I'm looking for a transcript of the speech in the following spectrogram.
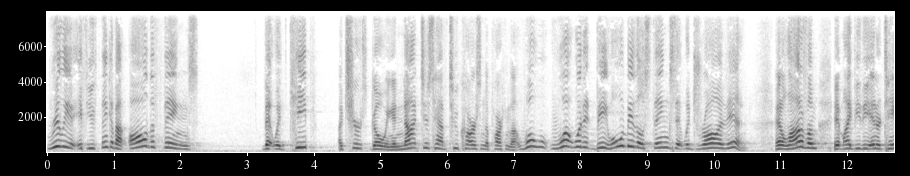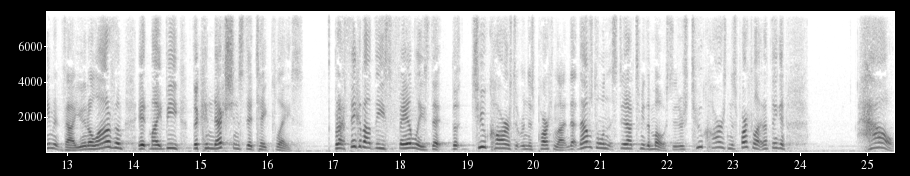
really, if you think about all the things that would keep a church going and not just have two cars in the parking lot, what, what would it be? What would be those things that would draw it in? And a lot of them, it might be the entertainment value. And a lot of them, it might be the connections that take place. But I think about these families that the two cars that were in this parking lot. That, that was the one that stood out to me the most. There's two cars in this parking lot. And I'm thinking, how?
